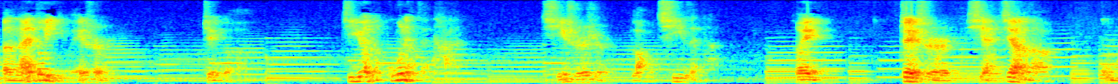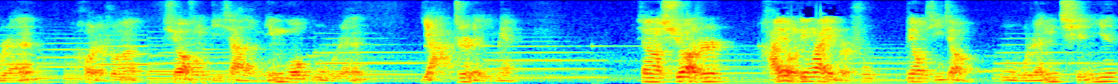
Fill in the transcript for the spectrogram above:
本来都以为是这个妓院的姑娘在弹。其实是老七在弹，所以这是显现了古人或者说徐浩峰笔下的民国武人雅致的一面。像徐老师还有另外一本书，标题叫《武人琴音》，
